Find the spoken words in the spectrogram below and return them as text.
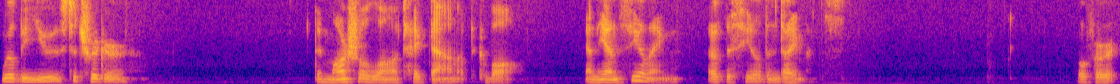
will be used to trigger the martial law takedown of the cabal and the unsealing of the sealed indictments. Over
